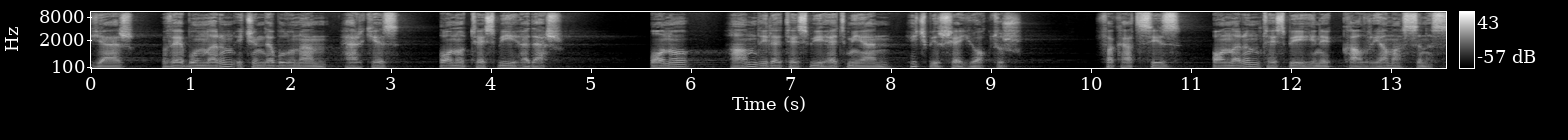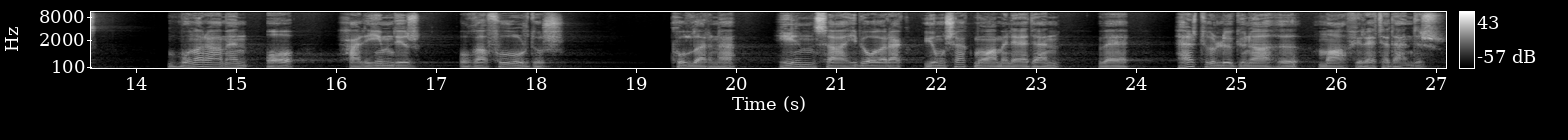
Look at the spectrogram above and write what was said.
yer ve bunların içinde bulunan herkes onu tesbih eder. Onu hamd ile tesbih etmeyen hiçbir şey yoktur. Fakat siz onların tesbihini kavrayamazsınız. Buna rağmen O, halimdir, gafurdur. Kullarına, hilm sahibi olarak yumuşak muamele eden ve her türlü günahı mağfiret edendir.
